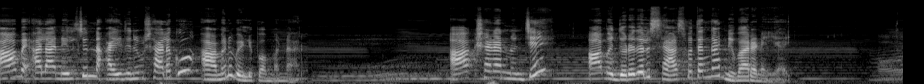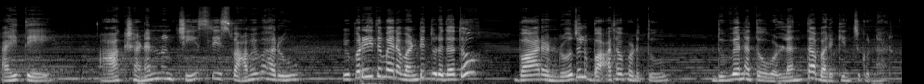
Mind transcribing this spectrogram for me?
ఆమె అలా నిల్చున్న ఐదు నిమిషాలకు ఆమెను వెళ్ళిపోమన్నారు. ఆ క్షణం నుంచే ఆమె దురదలు శాశ్వతంగా నివారణయ్యాయి. అయితే ఆ క్షణం నుంచి శ్రీ స్వామివారు విపరీతమైన వంటి దురదతో వారం రోజులు బాధపడుతూ దువ్వెనతో ఒళ్ళంతా బరికించుకున్నారు.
